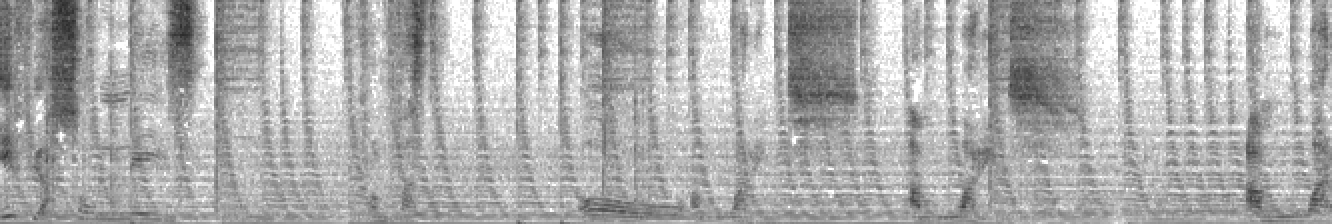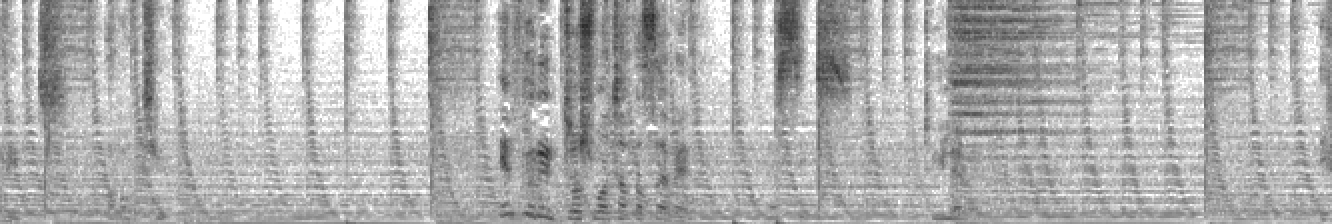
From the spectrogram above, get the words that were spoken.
if you are so lazy from fasting oh i'm worried. I'm worried. I'm worried about you. If you read joshua chapter 7 verse 6 to 11 if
